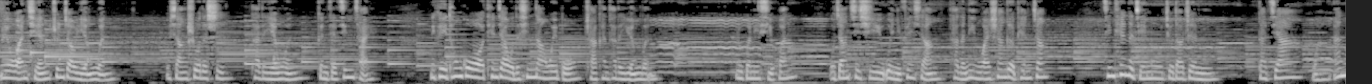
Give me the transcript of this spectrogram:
没有完全遵照原文，我想说的是，它的原文更加精彩。你可以通过添加我的新浪微博查看它的原文。如果你喜欢，我将继续为你分享他的另外三个篇章。今天的节目就到这里，大家晚安。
